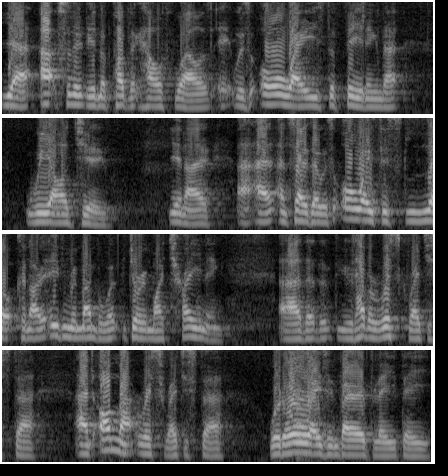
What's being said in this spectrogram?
yeah, absolutely in the public health world, it was always the feeling that we are due, you know. Uh, and, and so there was always this look, and I even remember when, during my training uh, that, that you'd have a risk register, and on that risk register would always invariably be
